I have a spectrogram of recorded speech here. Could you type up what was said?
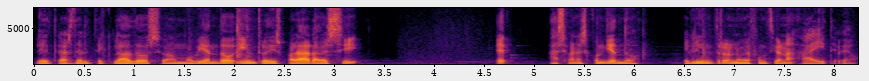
letras del teclado se van moviendo. Intro, disparar, a ver si... Eh, ah, se van escondiendo. El intro no me funciona. Ahí te veo.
